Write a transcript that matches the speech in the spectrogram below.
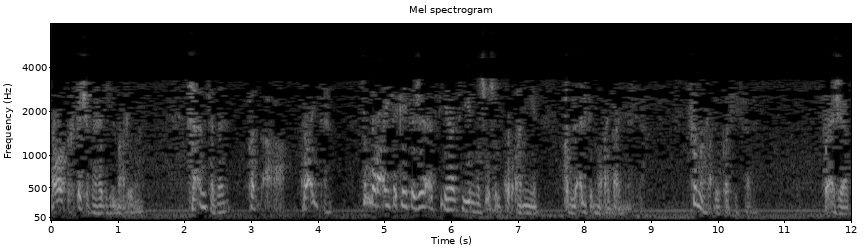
واكتشف هذه المعلومات. فأنت ذا قد رأيتها. ثم رأيت كيف جاءت في هذه النصوص القرآنية قبل 1400 سنة فما رأيك في هذا؟ pressure?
